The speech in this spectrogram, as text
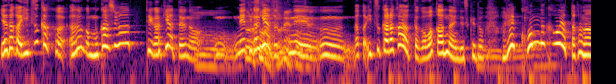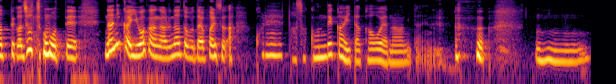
いやだからいつかかあなんか昔は手書きやったようなうん。ね手書きやったねねうん。なんかいつから通ったかわかんないんですけど、あれこんな顔やったかなってかちょっと思って何か違和感があるなと思ったらやっぱりそうあこれパソコンで書いた顔やなみたいな。うん。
